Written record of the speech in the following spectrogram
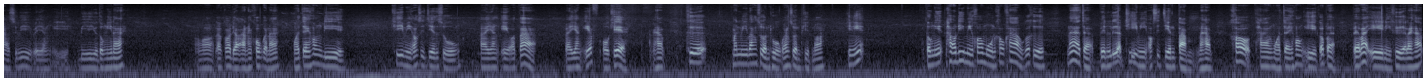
อาร์เซรี่ไปยัง E B อยู่ตรงนี้นะ อ๋อแล้วก็เดี๋ยวอ่านให้ครบก่อนนะ หัวใจห้องดีที่มีออกซิเจนสูง ไปยังเอออต้าไปยัง F โอเคนะครับ คือมันมีบางส่วนถูกบางส่วนผิดเนาะทีนี้ ตรงนี้เท่าที่มีข้อมูลคร่าวๆก็คือ น่าจะเป็นเลือดที่มีออกซิเจนต่ำนะครับ เข้าทางหัวใจห้อง A ก็แปลแปลว่า A นี่คืออะไรครับ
